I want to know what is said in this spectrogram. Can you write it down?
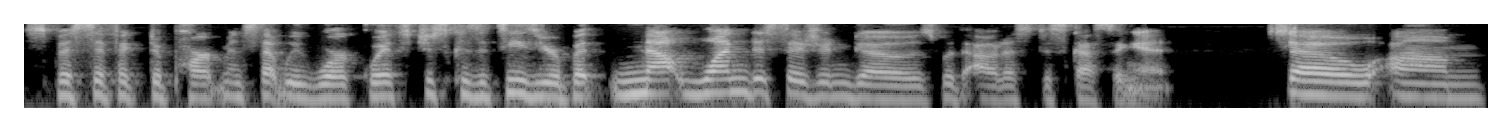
specific departments that we work with just because it's easier but not one decision goes without us discussing it. So um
